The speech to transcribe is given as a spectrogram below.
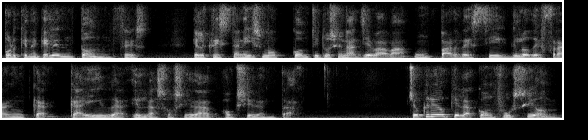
porque en aquel entonces el cristianismo constitucional llevaba un par de siglos de franca caída en la sociedad occidental. Yo creo que la confusión,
